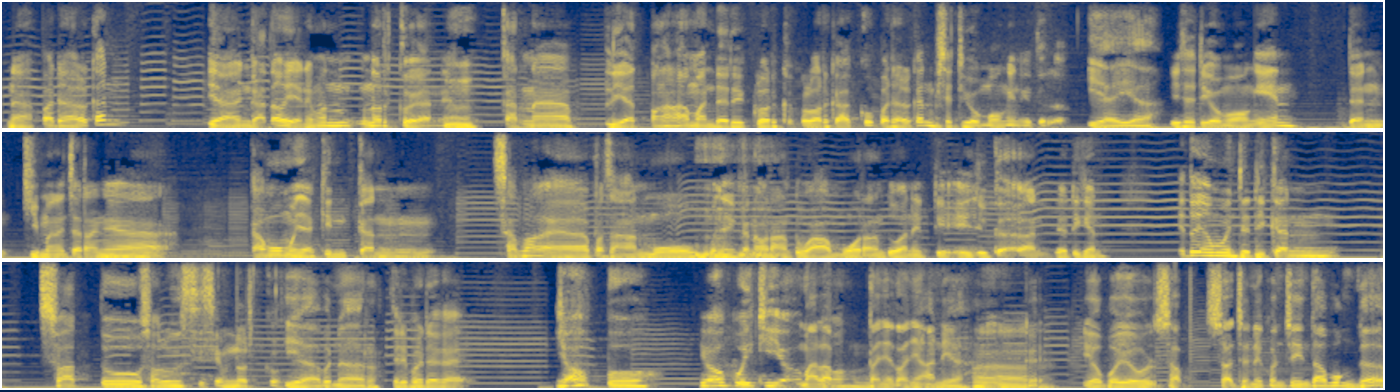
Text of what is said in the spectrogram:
nah padahal kan ya nggak tahu ya ini men- menurutku ya, ya. Hmm. karena lihat pengalaman dari keluarga keluarga aku padahal kan bisa diomongin gitu loh Iya iya. bisa diomongin dan gimana caranya kamu meyakinkan sama eh, pasanganmu Hmm. meyakinkan orang tuamu orang tua DE juga kan jadi kan itu yang menjadikan suatu solusi sih menurutku Iya benar. daripada kayak ya apa ya apa iki ya Malah tanya-tanyaan ya. Heeh. Kayak, ya apa ya sa sakjane kon cinta apa enggak?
